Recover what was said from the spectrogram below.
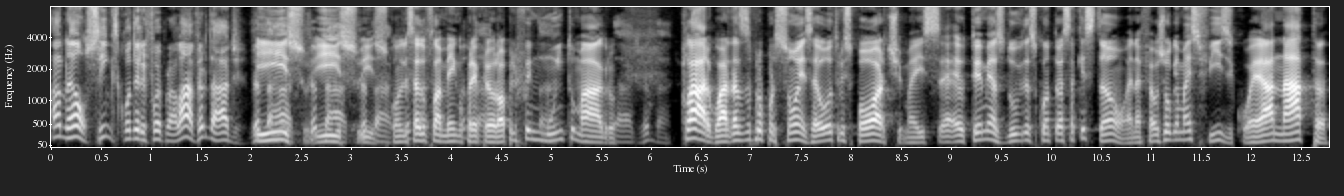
Ah, não, sim, quando ele foi para lá, verdade, verdade. Isso, verdade, isso, verdade, isso. Quando ele saiu do Flamengo para ir para Europa, ele foi muito magro. Claro, guardadas as proporções, é outro esporte, mas é, eu tenho minhas dúvidas quanto a essa questão. A NFL o jogo é mais físico, é a nata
